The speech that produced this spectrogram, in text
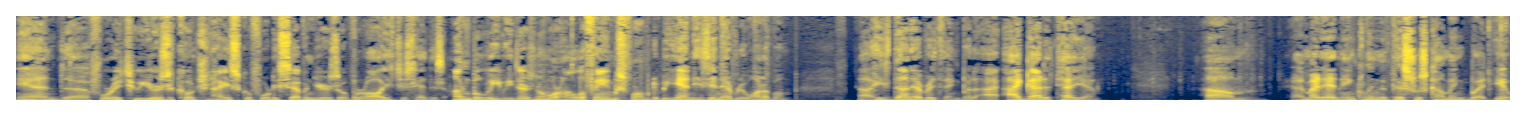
and uh, 42 years of coaching high school, 47 years overall. He's just had this unbelievable. There's no more Hall of Fames for him to be in. He's in every one of them. Uh, he's done everything. But I, I got to tell you, um, I might have had an inkling that this was coming, but it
